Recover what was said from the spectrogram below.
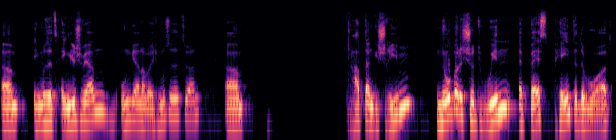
ähm, ich muss jetzt Englisch werden, ungern, aber ich muss es jetzt werden, ähm, hat dann geschrieben, nobody should win a Best Painted Award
